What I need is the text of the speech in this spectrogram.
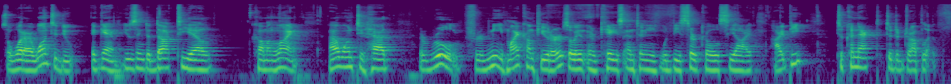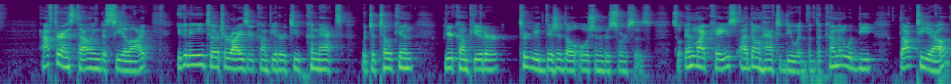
So what I want to do, again, using the doctl command line, I want to add a rule for me, my computer, so in our case, Anthony would be Circle CI IP, to connect to the droplet. After installing the CLI, you're going to need to authorize your computer to connect with the token, your computer, to your DigitalOcean resources. So in my case, I don't have to do it, but the command would be doctl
